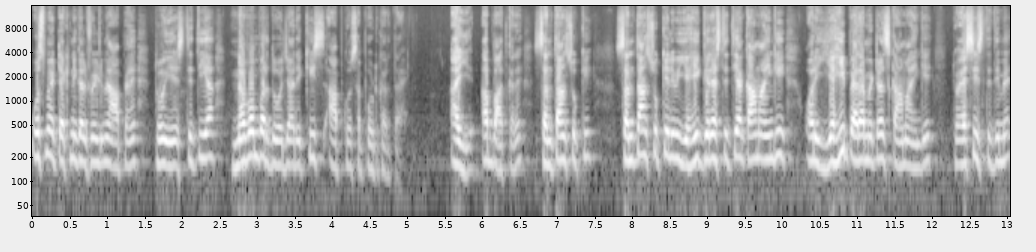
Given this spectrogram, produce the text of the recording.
उसमें टेक्निकल फ़ील्ड में आप हैं तो ये स्थितियाँ नवंबर 2021 आपको सपोर्ट करता है। आइए, अब बात करें संतान सुख की। संतान सुख के लिए भी यही ग्रह स्थितियाँ काम आएँगी और यही पैरामीटर्स काम आएँगे। तो ऐसी स्थिति में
